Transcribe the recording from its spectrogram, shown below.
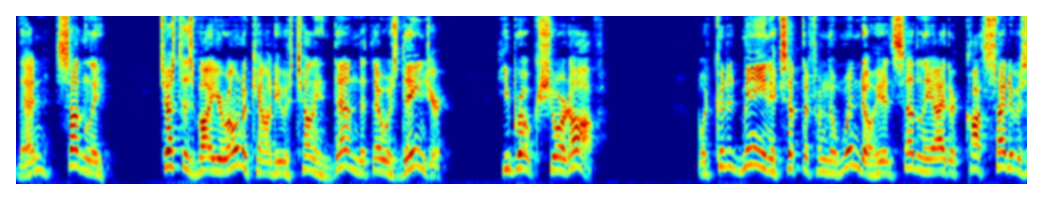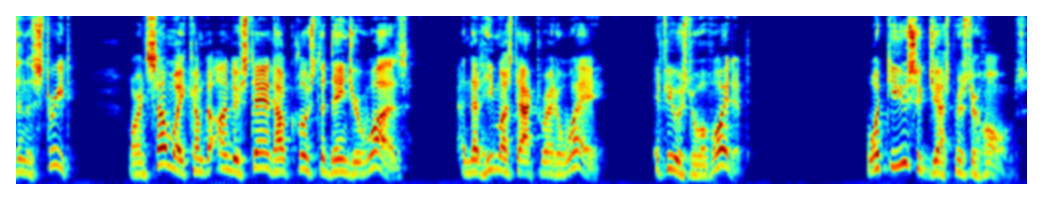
Then, suddenly, just as by your own account he was telling them that there was danger, he broke short off. What could it mean except that from the window he had suddenly either caught sight of us in the street, or in some way come to understand how close the danger was, and that he must act right away, if he was to avoid it? What do you suggest, Mr. Holmes?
